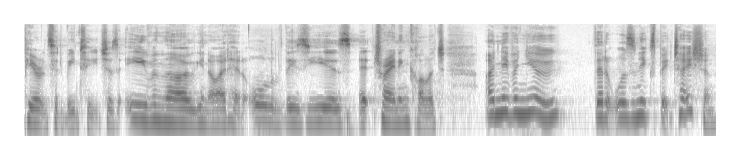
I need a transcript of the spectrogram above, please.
parents had been teachers, even though you know I'd had all of these years at training college, I never knew that it was an expectation.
